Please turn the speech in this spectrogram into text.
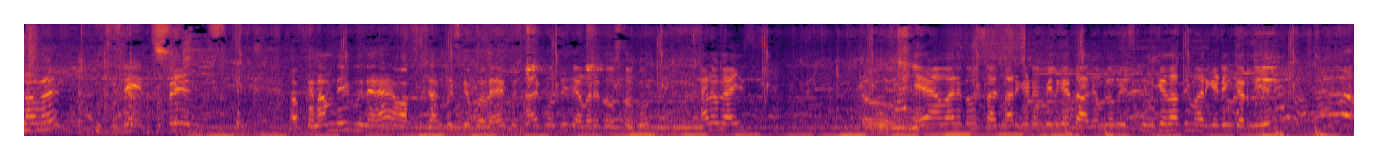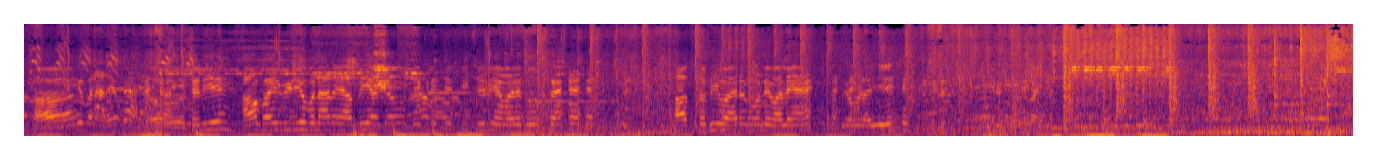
नाम है? प्रिंस आपका नाम नहीं भूले हैं आप जान बुझ के बोले हैं कुछ हाय बोल दीजिए हमारे दोस्तों को। हेलो गाइस तो ये हमारे दोस्त आज मार्केट में मिल गए तो आज हम लोग उनके साथ ही मार्केटिंग कर लिए। बना रहे हो तो चलिए हाँ भाई वीडियो बना रहे हैं आप भी आ जाओ देख लीजिए पीछे भी हमारे दोस्त हैं। आप सभी वायरल होने वाले हैं। बढ़ाइए।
